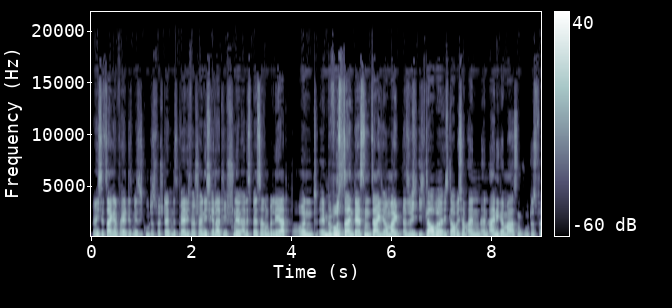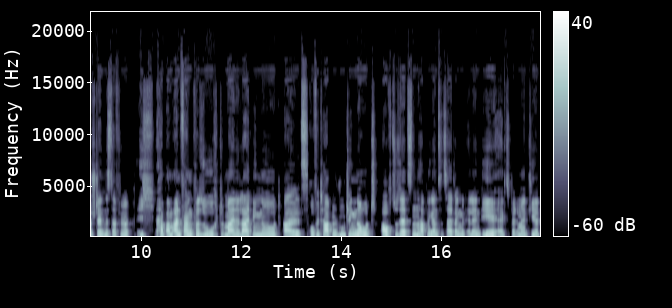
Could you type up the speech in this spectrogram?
wenn ich jetzt sage, ein verhältnismäßig gutes Verständnis, werde ich wahrscheinlich relativ schnell eines Besseren belehrt. Und im Bewusstsein dessen sage ich auch mal, also ich, ich glaube, ich glaube, ich habe ein, ein einigermaßen gutes Verständnis dafür. Ich habe am Anfang versucht, meine Lightning Node als profitable Routing Node aufzusetzen, habe eine ganze Zeit lang mit LND experimentiert,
